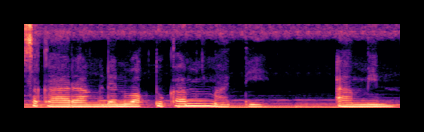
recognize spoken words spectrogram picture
sekarang dan waktu kami mati. Amin.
